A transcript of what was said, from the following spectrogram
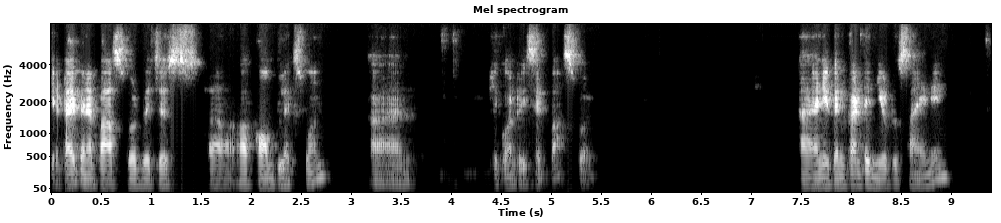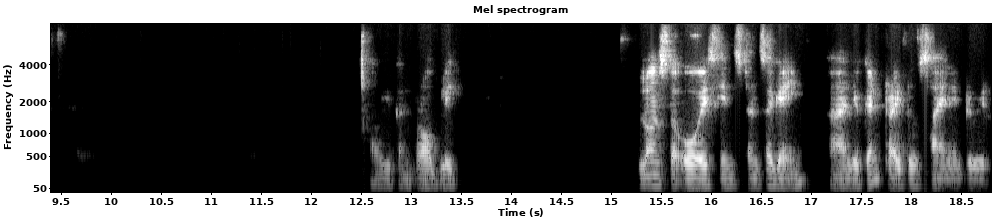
yeah, type in a password, which is uh, a complex one, and click on reset password. And you can continue to sign in. Or you can probably launch the OS instance again, and you can try to sign into it.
